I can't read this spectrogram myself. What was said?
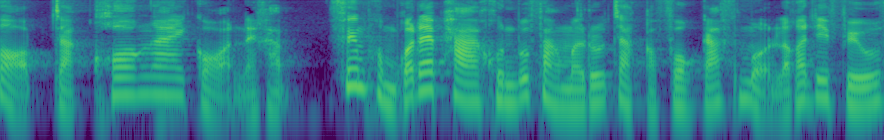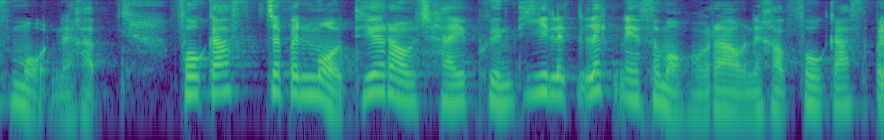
สอบจากข้อง่ายก่อนนะครับซึ่งผมก็ได้พาคุณผู้ฟังมารู้จักกับ focus mode แล้วก็ diffuse โหมดนะครับโฟกัสจะเป็นโหมดที่เราใช้พื้นที่เล็ก ๆ ในสมองของเรานะครับโฟกัสไป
